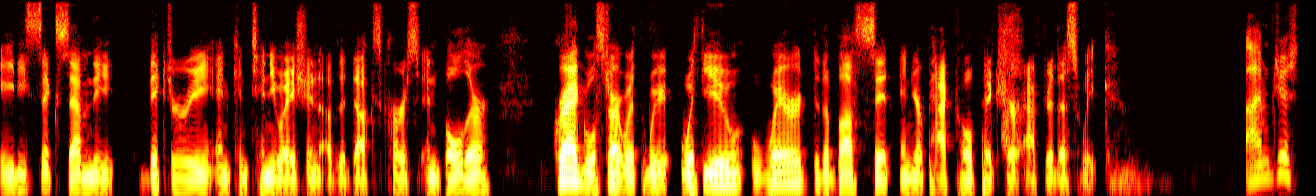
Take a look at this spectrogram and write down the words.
86 70 victory and continuation of the Ducks curse in Boulder. Greg, we'll start with with you. Where do the Buffs sit in your Pac-12 picture after this week? I'm just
